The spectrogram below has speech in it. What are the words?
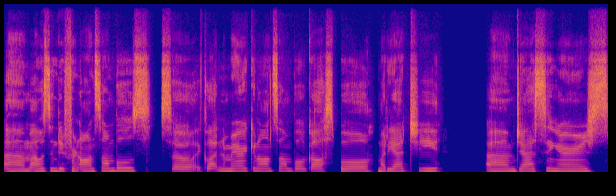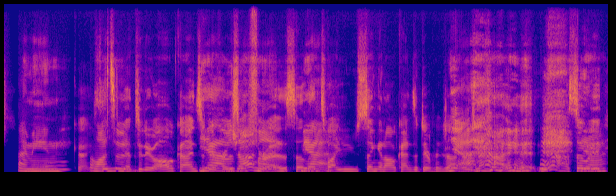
um, I was in different ensembles, so like Latin American ensemble, gospel, mariachi, um, jazz singers. I mean, okay. lots so you of- got to do all kinds of Yeah, different was real fun. genres. So that's why you sing in all kinds of different genres Yeah. now, isn't it? Yeah. So yeah. it-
